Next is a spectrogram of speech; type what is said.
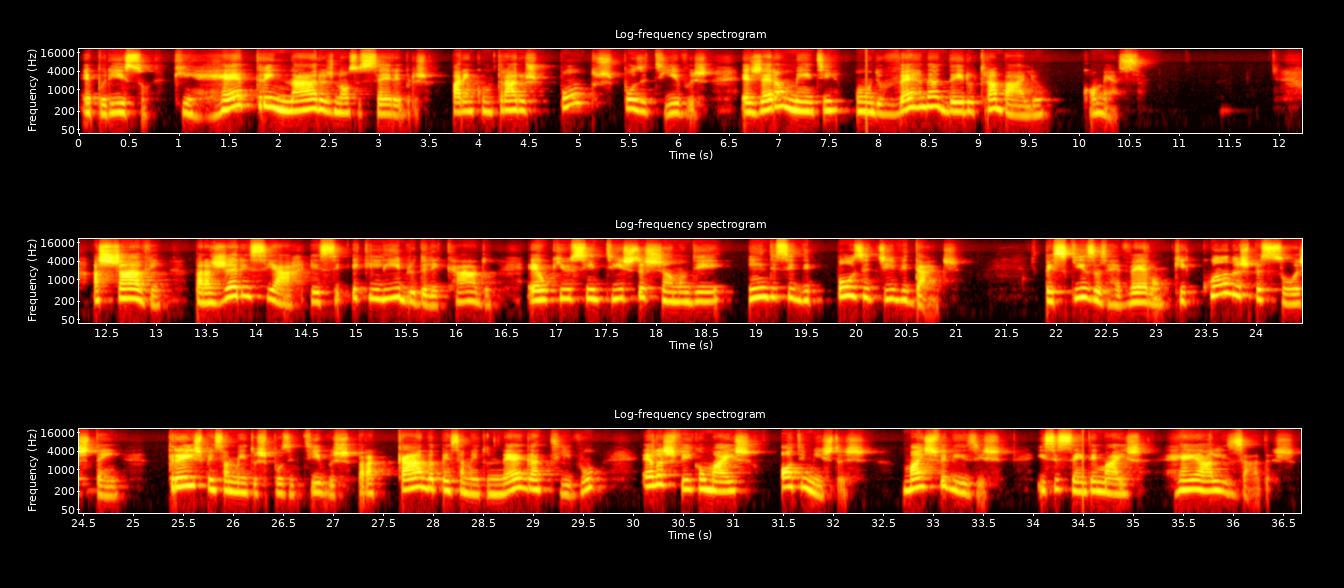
É por isso que retreinar os nossos cérebros para encontrar os pontos positivos é geralmente onde o verdadeiro trabalho começa. A chave para gerenciar esse equilíbrio delicado é o que os cientistas chamam de índice de positividade. Pesquisas revelam que quando as pessoas têm três pensamentos positivos para cada pensamento negativo, elas ficam mais otimistas, mais felizes e se sentem mais realizadas.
